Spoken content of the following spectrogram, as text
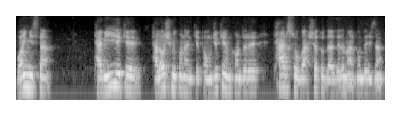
وای میستن. طبیعیه که تلاش می‌کنن که تا اونجا که امکان داره ترس و وحشت رو در دل مردم بریزن.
